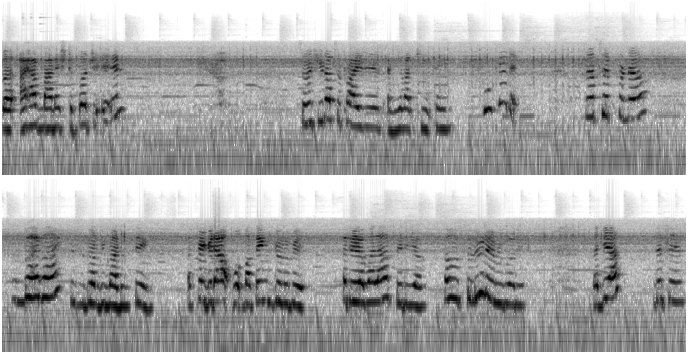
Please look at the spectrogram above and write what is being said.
but I have managed to budget it in. So if you love surprises and you like cute things, go get it. That's it for now. Bye bye. This is gonna be my new thing. I figured out what my thing's gonna be. I did it in my last video. I will salute everybody. But yeah, this is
